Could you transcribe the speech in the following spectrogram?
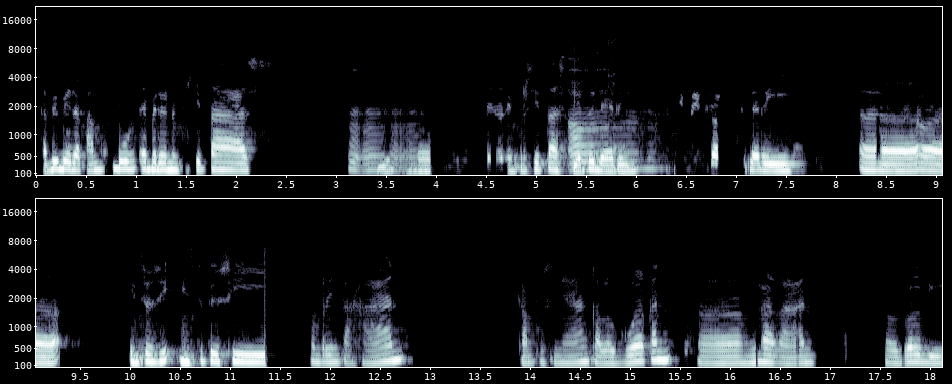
tapi beda kampus, eh beda universitas. Mm -hmm. gitu. Beda universitas, oh. dia tuh dari dari uh, institusi institusi pemerintahan kampusnya. Kalau gue kan uh, enggak kan, kalau gue lebih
